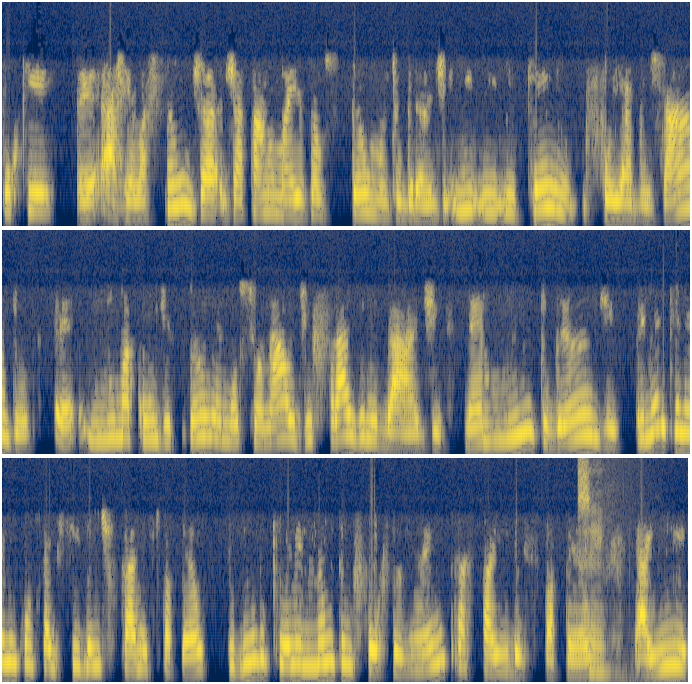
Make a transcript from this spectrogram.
porque é, a relação já está numa exaustão muito grande. E, e, e quem foi abusado, é, numa condição emocional de fragilidade né, muito grande, primeiro que ele não consegue se identificar nesse papel, segundo que ele não tem forças nem para sair desse papel. Sim. Aí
